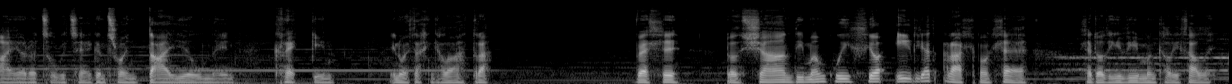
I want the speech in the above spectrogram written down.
air y tylwyteg yn troi'n dail neu'n cregin unwaith ydych chi'n cael o adra. Felly, doedd Sian ddim am gweithio eiliad arall mewn lle lle doedd hi ddim yn cael ei thalu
